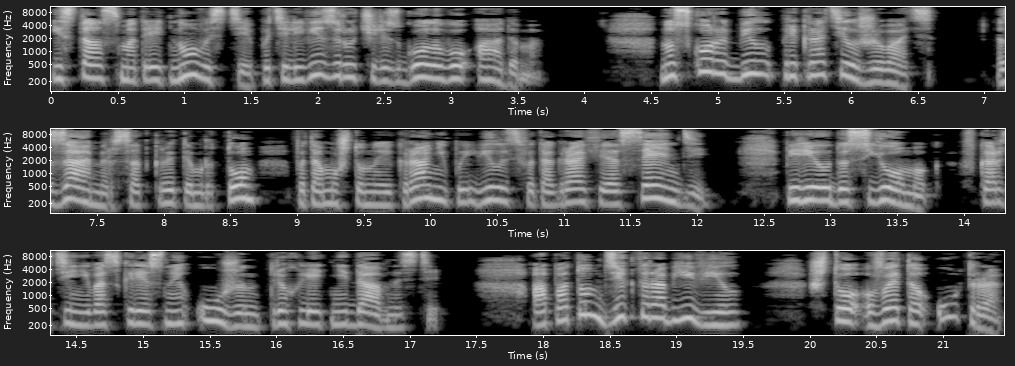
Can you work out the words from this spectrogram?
и стал смотреть новости по телевизору через голову Адама. Но скоро Билл прекратил жевать, замер с открытым ртом, потому что на экране появилась фотография Сэнди, периода съемок в картине «Воскресный ужин» трехлетней давности. А потом диктор объявил, что в это утро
